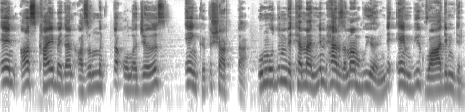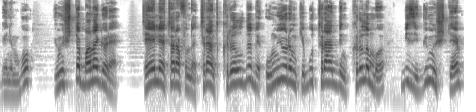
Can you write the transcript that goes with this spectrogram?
en az kaybeden azınlıkta olacağız en kötü şartta. Umudum ve temennim her zaman bu yönde. En büyük vaadimdir benim bu. Gümüşte bana göre TL tarafında trend kırıldı ve umuyorum ki bu trendin kırılımı bizi gümüşte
